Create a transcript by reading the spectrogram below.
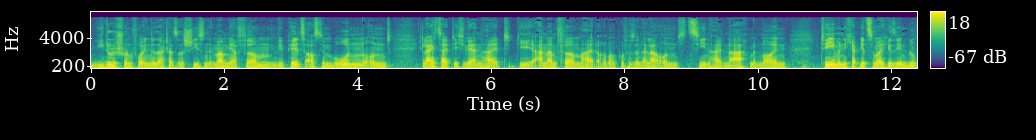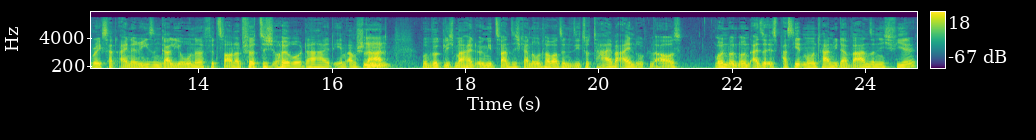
Wie du schon vorhin gesagt hast, es schießen immer mehr Firmen wie Pilze aus dem Boden und gleichzeitig werden halt die anderen Firmen halt auch immer professioneller und ziehen halt nach mit neuen Themen. Ich habe jetzt zum Beispiel gesehen, Bluebricks hat eine riesen Galeone für 240 Euro da halt eben am Start, mhm. wo wirklich mal halt irgendwie 20 Kanonen verbaut sind. Sieht total beeindruckend aus. Und, und, und. Also es passiert momentan wieder wahnsinnig viel.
